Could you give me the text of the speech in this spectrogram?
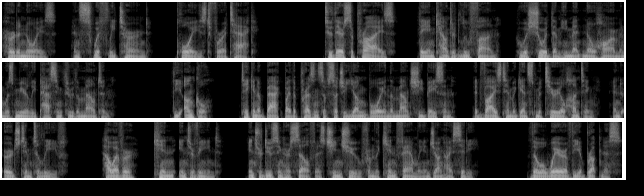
heard a noise and swiftly turned, poised for attack. To their surprise, they encountered Lu Fan, who assured them he meant no harm and was merely passing through the mountain. The uncle, taken aback by the presence of such a young boy in the Mount Shi Basin, advised him against material hunting and urged him to leave. However, Qin intervened, introducing herself as Qin Shu from the Qin family in Jianghai City. Though aware of the abruptness,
